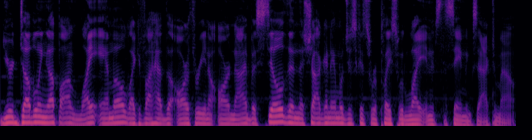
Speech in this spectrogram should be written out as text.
you're doubling up on light ammo. Like if I have the R3 and an R9, but still then the shotgun ammo just gets replaced with light and it's the same exact amount.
